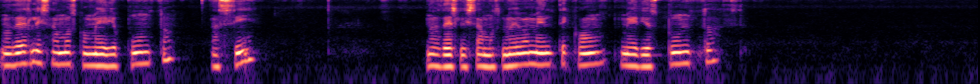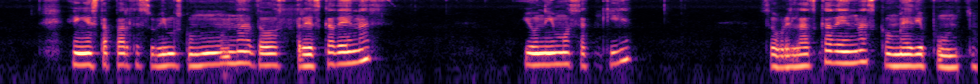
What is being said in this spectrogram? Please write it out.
nos deslizamos con medio punto así. Nos deslizamos nuevamente con medios puntos. En esta parte subimos con una dos tres cadenas y unimos aquí sobre las cadenas con medio punto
